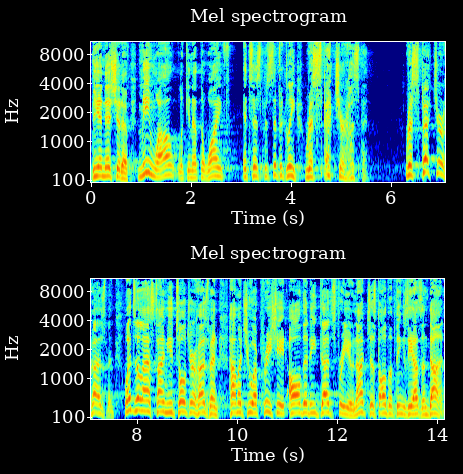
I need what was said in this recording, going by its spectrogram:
the initiative. Meanwhile, looking at the wife, it says specifically, respect your husband. Respect your husband. When's the last time you told your husband how much you appreciate all that he does for you? Not just all the things he hasn't done,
